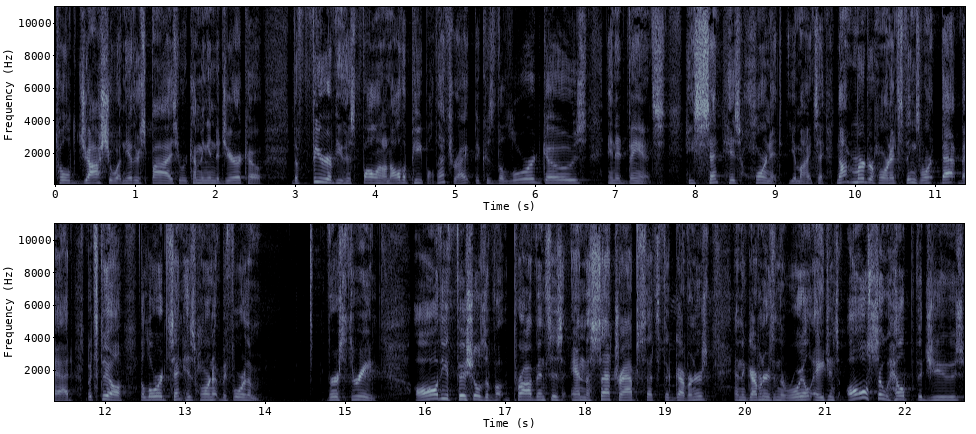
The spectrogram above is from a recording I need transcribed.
told Joshua and the other spies who were coming into Jericho, The fear of you has fallen on all the people. That's right, because the Lord goes in advance. He sent his hornet, you might say. Not murder hornets, things weren't that bad, but still, the Lord sent his hornet before them. Verse 3 all the officials of the provinces and the satraps, that's the governors, and the governors and the royal agents also helped the Jews,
